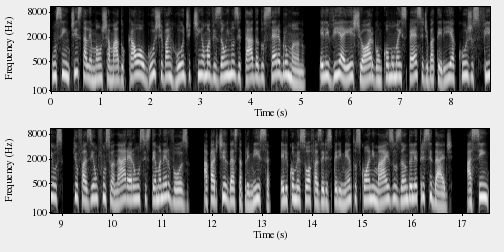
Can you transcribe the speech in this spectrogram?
um cientista alemão chamado Karl August Weinrod tinha uma visão inusitada do cérebro humano. Ele via este órgão como uma espécie de bateria cujos fios, que o faziam funcionar eram o sistema nervoso. A partir desta premissa, ele começou a fazer experimentos com animais usando eletricidade. Assim,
